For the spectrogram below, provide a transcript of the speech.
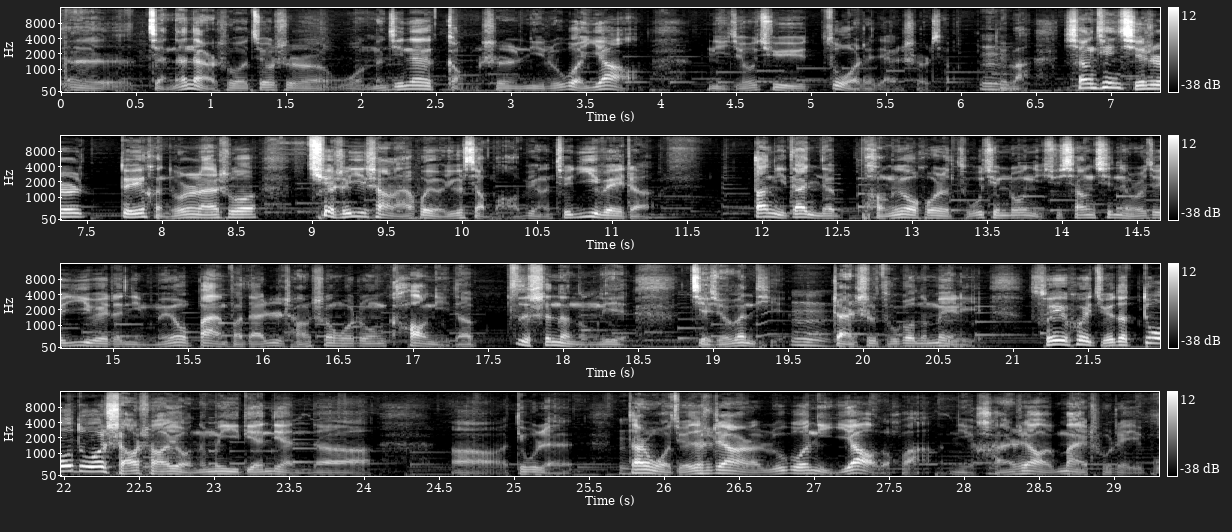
呃，简单点儿说，就是我们今天的梗是你如果要，你就去做这件事情，嗯对吧？相亲其实对于很多人来说，确实一上来会有一个小毛病，就意味着。当你在你的朋友或者族群中你去相亲的时候，就意味着你没有办法在日常生活中靠你的自身的能力解决问题。嗯，展示足够的魅力，所以会觉得多多少少有那么一点点的呃丢人。但是我觉得是这样的，如果你要的话，你还是要迈出这一步。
